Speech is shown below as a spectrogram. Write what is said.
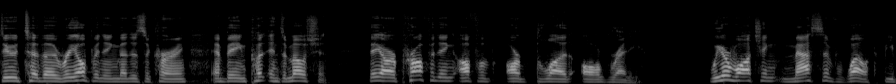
due to the reopening that is occurring and being put into motion. They are profiting off of our blood already. We are watching massive wealth be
